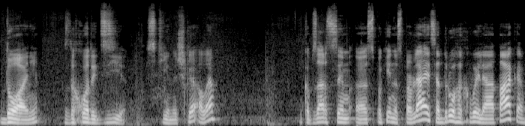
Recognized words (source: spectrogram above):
Доані заходить зі стіночки, але Кобзар з цим е, спокійно справляється. Друга хвиля атаки.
